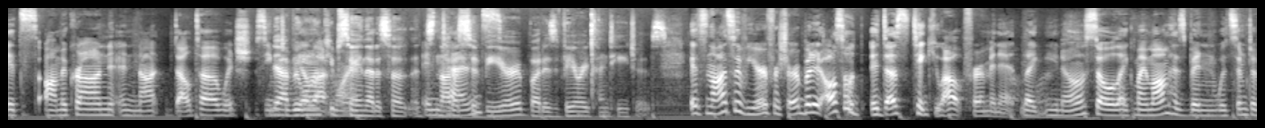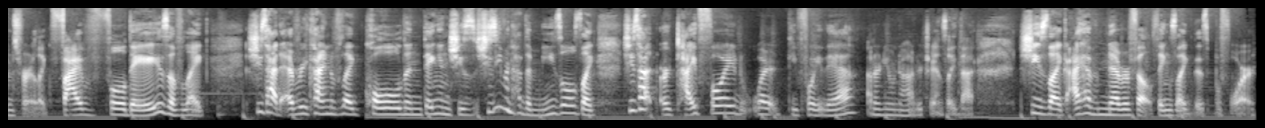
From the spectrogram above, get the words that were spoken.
it's Omicron and not Delta, which seems Yeah, to be a everyone lot keeps more. saying that it's a it's not as severe, but it's very contagious. it's not severe for sure but it also it does take you out for a minute like you know so like my mom has been with symptoms for like five full days of like she's had every kind of like cold and thing and she's she's even had the measles like she's had or typhoid what typhoidea i don't even know how to translate that she's like i have never felt things like this before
